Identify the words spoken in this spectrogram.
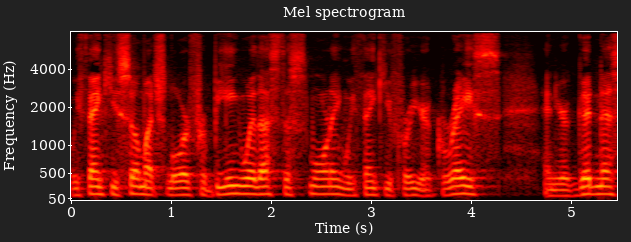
We thank you so much, Lord, for being with us this morning. We thank you for your grace and your goodness.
